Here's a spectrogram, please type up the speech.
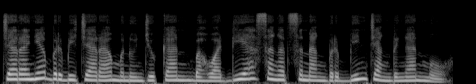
caranya berbicara menunjukkan bahwa dia sangat senang berbincang denganmu.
